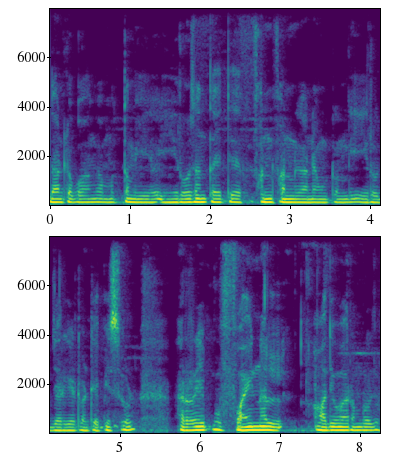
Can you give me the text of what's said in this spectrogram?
దాంట్లో భాగంగా మొత్తం ఈ ఈ రోజంతా అయితే ఫన్ ఫన్గానే ఉంటుంది ఈరోజు జరిగేటువంటి ఎపిసోడ్. రేపు ఫైనల్ ఆదివారం రోజు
